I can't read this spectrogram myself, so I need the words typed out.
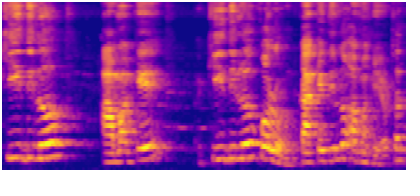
কি দিল? আমাকে কি দিল? কলম। কাকে দিল? আমাকে। অর্থাৎ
